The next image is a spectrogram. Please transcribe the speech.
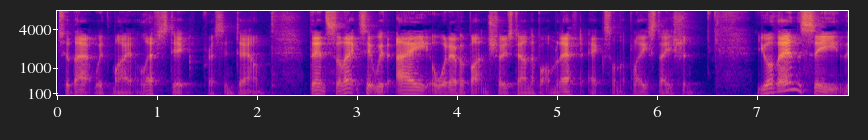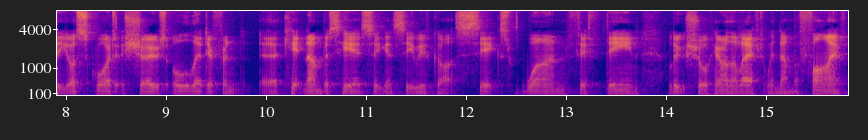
to that with my left stick, pressing down. Then select it with A or whatever button shows down the bottom left, X on the PlayStation. You'll then see that your squad shows all their different uh, kit numbers here. So you can see we've got 6, 1, 15, Luke Shaw here on the left with number 5.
